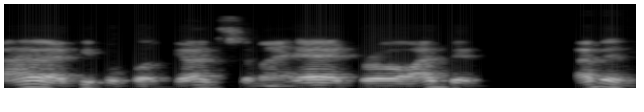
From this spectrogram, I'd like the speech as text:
I've had people put guns to my head, bro. I've been I've been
